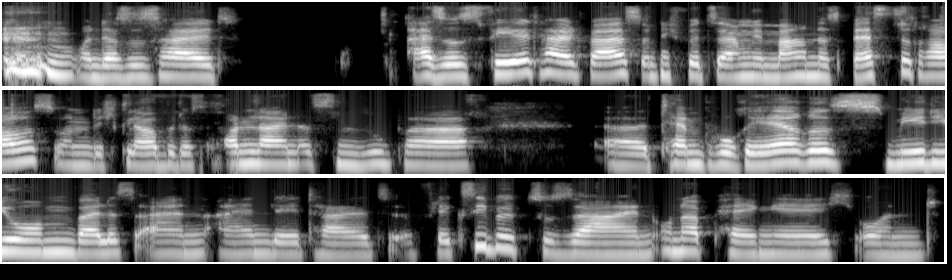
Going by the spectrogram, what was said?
ja. Und das ist halt, also es fehlt halt was und ich würde sagen, wir machen das Beste draus und ich glaube, das Online ist ein super äh, temporäres Medium, weil es einen einlädt, halt flexibel zu sein, unabhängig und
